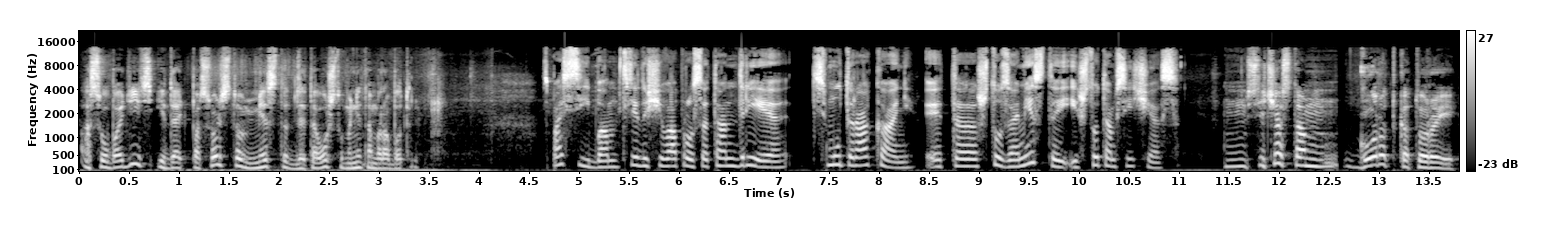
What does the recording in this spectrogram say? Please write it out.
освободить и дать посольствам место для того, чтобы они там работали. Спасибо. Следующий вопрос от Андрея. Тьму-таракань – это что за место и что там сейчас? Сейчас там город, который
